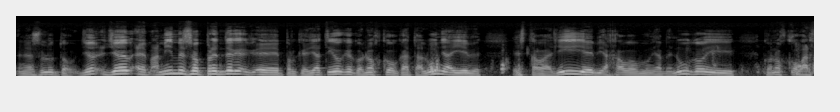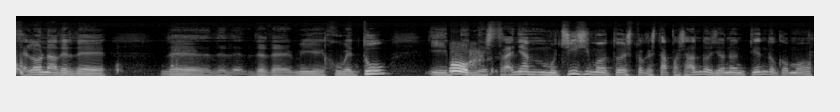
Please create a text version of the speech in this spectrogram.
en absoluto. Yo, yo, eh, a mí me sorprende, eh, porque ya te digo que conozco Cataluña y he, estado allí, he viajado muy a menudo y conozco Barcelona desde, de- de- de- desde mi juventud. Y, me extraña muchísimo todo esto que está pasando. Yo no entiendo cómo.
